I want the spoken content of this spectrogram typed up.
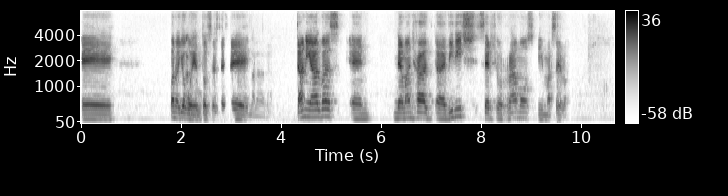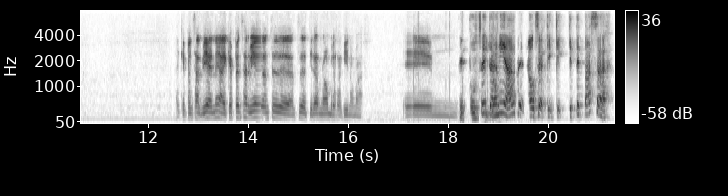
Eh, bueno, yo voy entonces. Este, Dani Alves, en Nemanja uh, Vidic, Sergio Ramos y Marcelo. Hay que pensar bien, ¿eh? hay que pensar bien antes de, antes de tirar nombres aquí nomás. Eh, puse Dani Alves, o sea, ¿qué, qué, qué te pasa?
